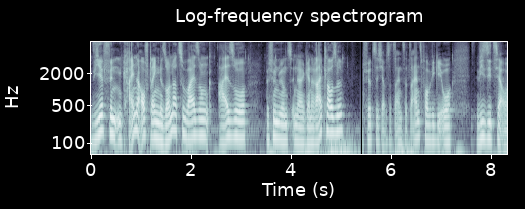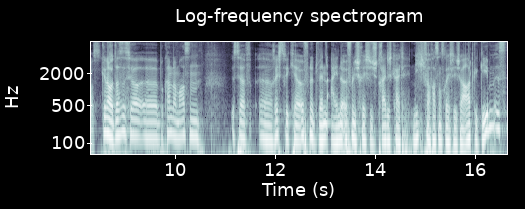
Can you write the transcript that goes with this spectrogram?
Wir finden keine aufdrängende Sonderzuweisung, also befinden wir uns in der Generalklausel 40 Absatz 1 Satz 1 VWGO. Wie sieht es hier aus? Genau, das ist ja äh, bekanntermaßen ist der äh, Rechtsweg hier eröffnet, wenn eine öffentlich-rechtliche Streitigkeit nicht verfassungsrechtlicher Art gegeben ist.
